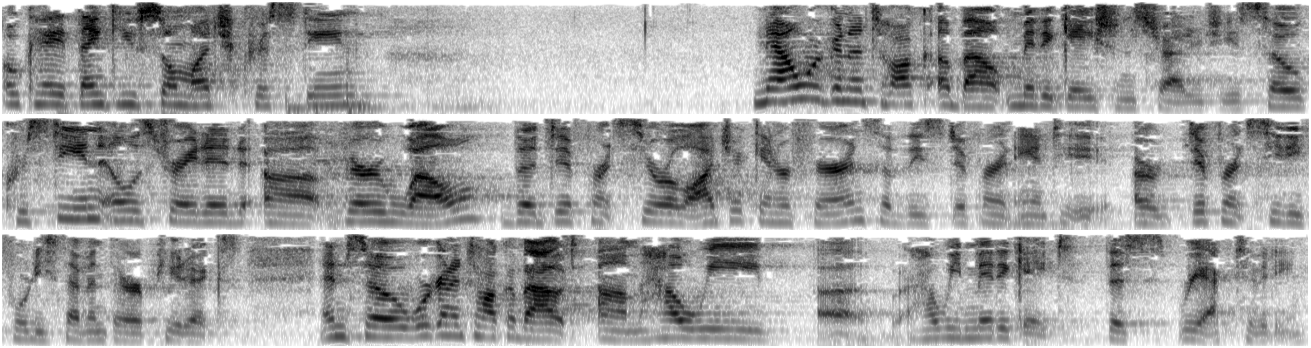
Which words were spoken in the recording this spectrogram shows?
Okay, thank you so much, Christine. Now we're going to talk about mitigation strategies. So Christine illustrated uh, very well the different serologic interference of these different anti or different CD47 therapeutics, and so we're going to talk about um, how we uh, how we mitigate this reactivity.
